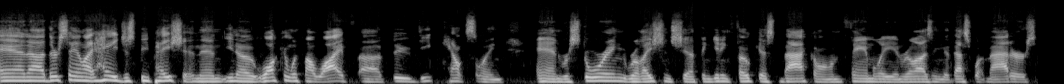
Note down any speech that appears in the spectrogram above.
And uh, they're saying like, "Hey, just be patient." And then you know, walking with my wife uh, through deep counseling and restoring relationship and getting focused back on family and realizing that that's what matters.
